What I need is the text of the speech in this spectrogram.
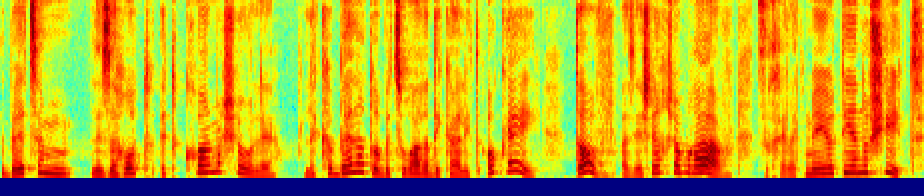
זה בעצם לזהות את כל מה שעולה, לקבל אותו בצורה רדיקלית. אוקיי, טוב, אז יש לי עכשיו רעב, זה חלק מהיותי אנושית.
